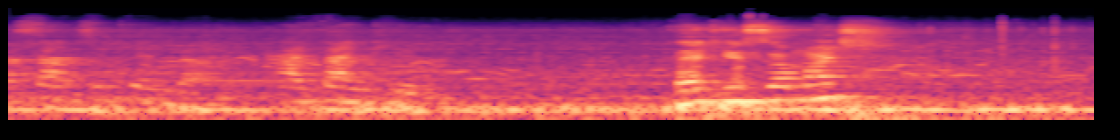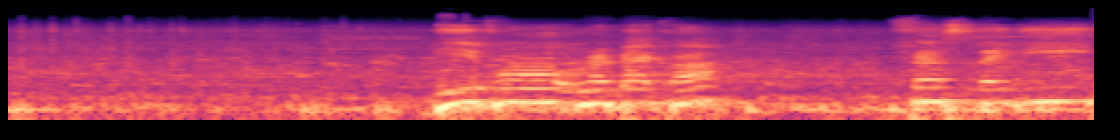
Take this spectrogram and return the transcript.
Asante Kingdom. I thank you. Thank you so much. Beautiful Rebecca, First Lady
